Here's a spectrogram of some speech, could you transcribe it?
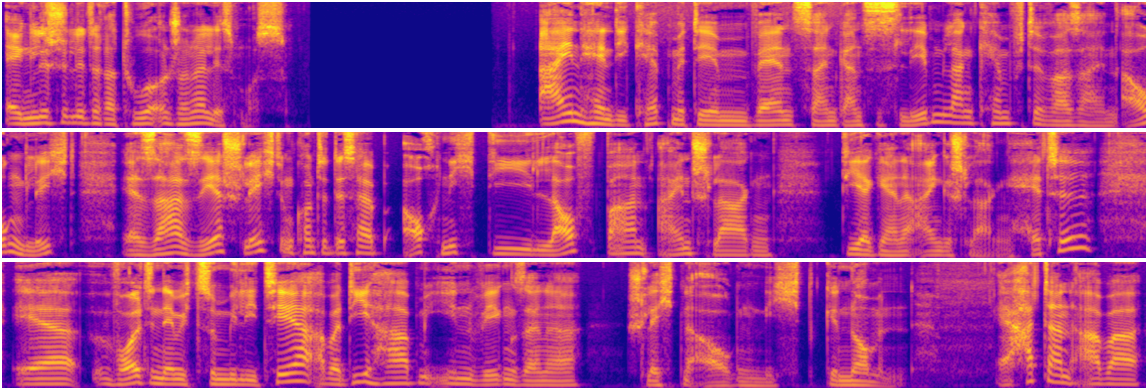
englische Literatur und Journalismus. Ein Handicap, mit dem Vance sein ganzes Leben lang kämpfte, war sein Augenlicht. Er sah sehr schlecht und konnte deshalb auch nicht die Laufbahn einschlagen, die er gerne eingeschlagen hätte. Er wollte nämlich zum Militär, aber die haben ihn wegen seiner schlechten Augen nicht genommen. Er hat dann aber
